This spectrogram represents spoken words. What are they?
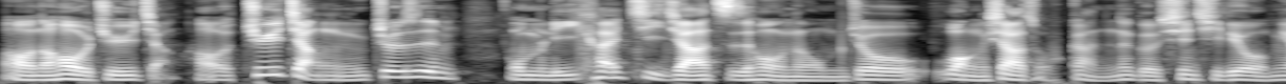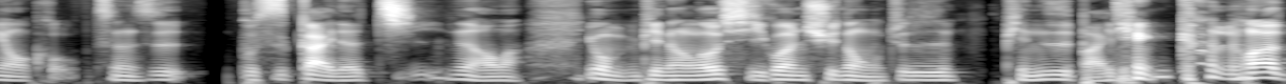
哦。然后我继续讲，好，继续讲，就是我们离开季家之后呢，我们就往下走，干那个星期六庙口真的是。不是盖的挤，你知道吗？因为我们平常都习惯去那种，就是平日白天 干的话，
